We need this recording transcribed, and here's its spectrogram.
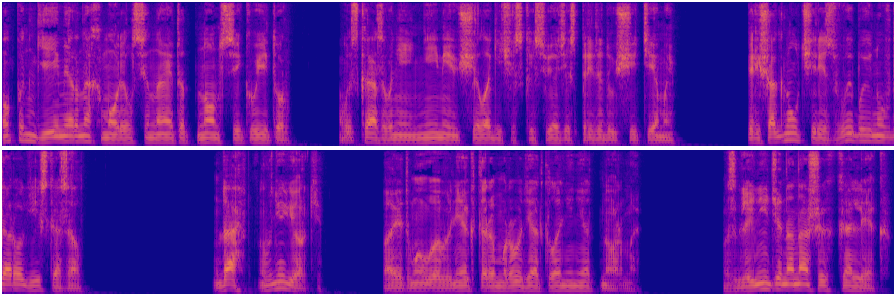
Опенгеймер нахмурился на этот нон-секуитур, высказывание, не имеющее логической связи с предыдущей темой, перешагнул через выбоину в дороге и сказал. «Да, в Нью-Йорке. Поэтому вы в некотором роде отклонение от нормы. Взгляните на наших коллег.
